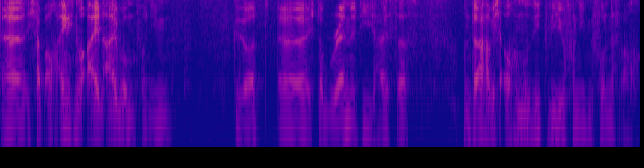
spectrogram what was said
Äh, ich habe auch eigentlich nur ein Album von ihm gehört. Äh, ich glaube, Remedy heißt das. Und da habe ich auch ein Musikvideo von ihm gefunden. Das auch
